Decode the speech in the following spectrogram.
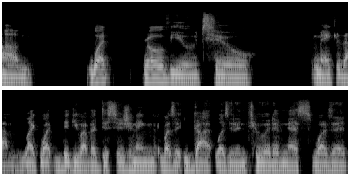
um, what drove you to make them? Like what did you have a decisioning? Was it gut? Was it intuitiveness? Was it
